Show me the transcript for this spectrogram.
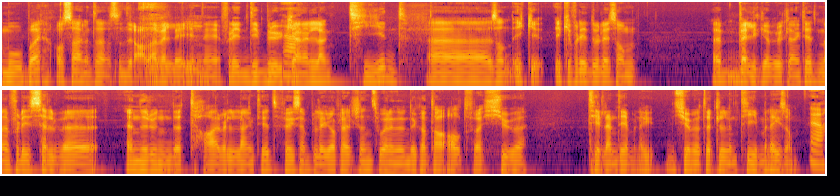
Mobar også har en tendens til å dra deg veldig inn i Fordi de bruker Ja. gjerne lang tid. Uh, sånn, ikke, ikke fordi du liksom eh, velger å bruke lang tid, men fordi selve en runde tar veldig lang tid. F.eks. League of Legends, hvor en runde kan ta alt fra 20, til en time, 20 minutter til en time, liksom. Ja.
